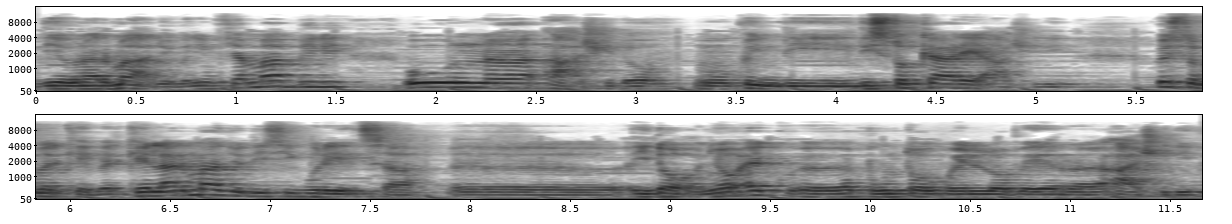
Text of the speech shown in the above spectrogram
di un armadio per infiammabili un acido, quindi di stoccare acidi. Questo perché? Perché l'armadio di sicurezza eh, idoneo è eh, appunto quello per acidi,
